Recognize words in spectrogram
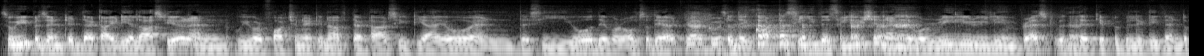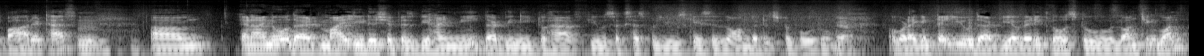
So we presented that idea last year, and we were fortunate enough that our CTIO and the CEO they were also there. Yeah, good. So they got to see the solution, and they were really, really impressed with yeah. the capabilities and the power it has. Mm. Um, and I know that my leadership is behind me. That we need to have few successful use cases on the digital boardroom. Yeah. What I can tell you that we are very close to launching one,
